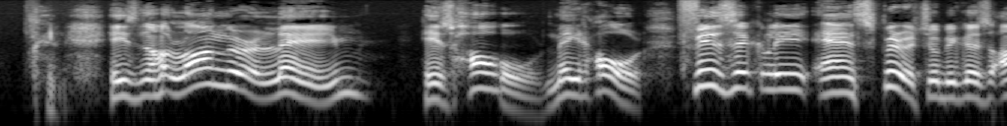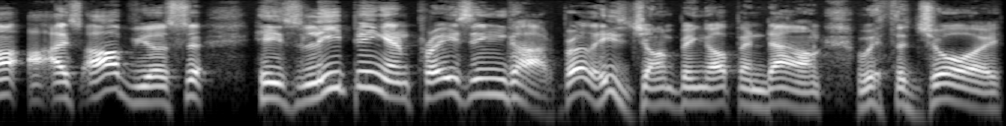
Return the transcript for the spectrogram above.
he's no longer lame, He's whole, made whole, physically and spiritual, because uh, uh, it's obvious he's leaping and praising God. Brother, he's jumping up and down with the joy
